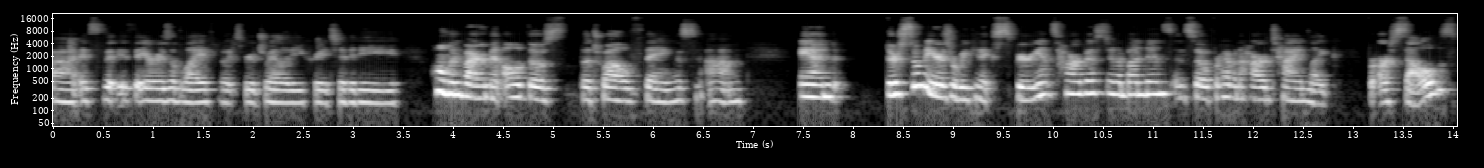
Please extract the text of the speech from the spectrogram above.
Uh, it's the it's the areas of life like spirituality, creativity, home environment, all of those the twelve things. Um, and there's so many areas where we can experience harvest and abundance. And so if we're having a hard time like for ourselves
